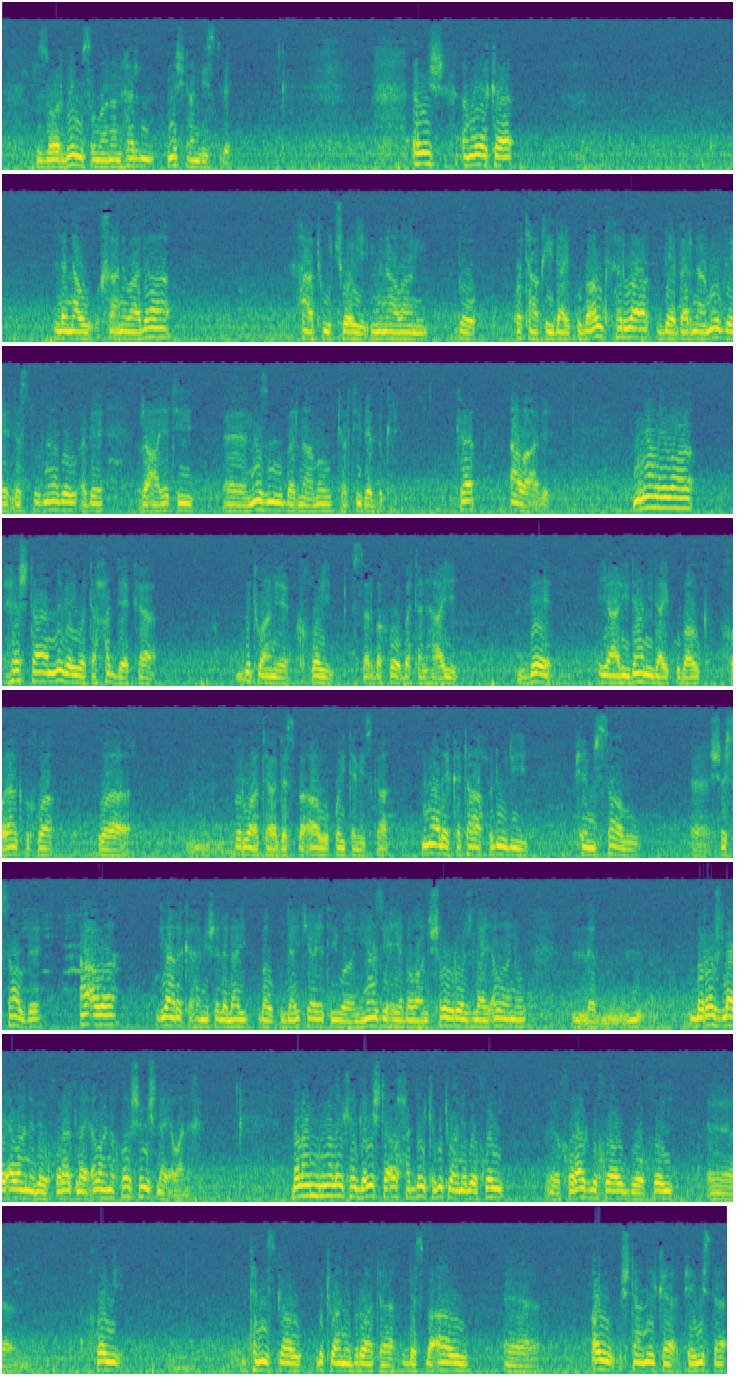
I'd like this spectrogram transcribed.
زۆربەی مسلمانان هەر نشیان بیست بێ ئەوش ئەمەیەکە لە ناو خانەوادا هاتوو چۆی مناڵان بۆ وەتاقی دایک و باوک هەروە بێ بەرنامە و بێ دەستور نابێ و ئەبێ ڕعاەتی نزم و بەرنامە و تەرتیبێ بکرێت کە ئاوا ئابێت مناڵێەوە هێشتا نەگەیوەتە حدێکە بتوانێت خۆی سربەخۆ بە تەنهایی بێ یاریدانی دایک و باوک خۆراک بخوا و بڕاتە دەست بە ئاو و خۆی تەمیزکە مناڵێک کە تا حدودی پێنج ساڵ و شش ساڵ بێ ئەوە دیارە کە هەمیشە لە لای باوکو دایکایەتی و نیازی هەیە بەوان شەو ڕۆژ لای ئەوان و بە ڕۆژ لای ئەوانە بێ و خۆراک لای ئەوانە خۆ شەویش لای ئەوانە خێ بەڵام مناڵێک کە گەیشتە ئەو حەدەی کە بتوانێ بۆ خۆی خۆراک بخوا و بۆ خۆی خۆی تەنیسگا و بتوانێ بڕاتە دەست بە ئا و ئەو شتانەی کە پێویستە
